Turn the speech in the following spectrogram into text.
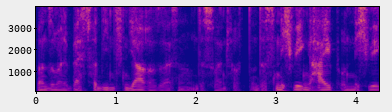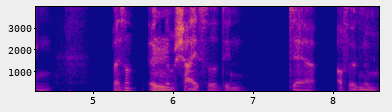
waren so meine bestverdiensten Jahre, so, weißt du? Und das war einfach, und das nicht wegen Hype und nicht wegen, weißt du, irgendeinem mhm. Scheiß, so den, der auf irgendeinem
